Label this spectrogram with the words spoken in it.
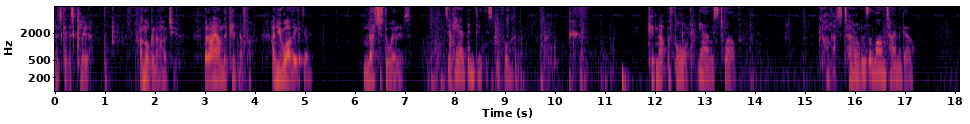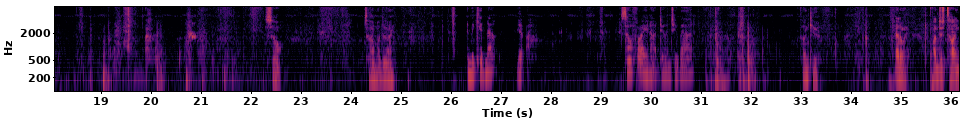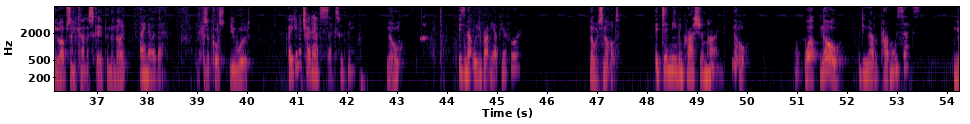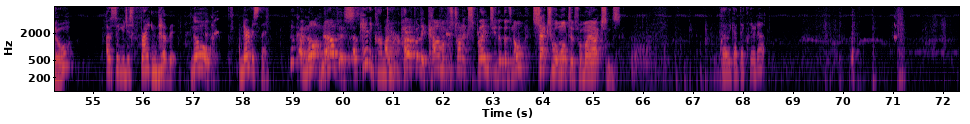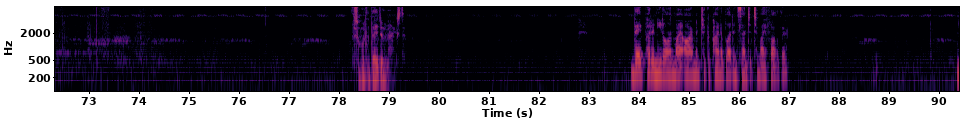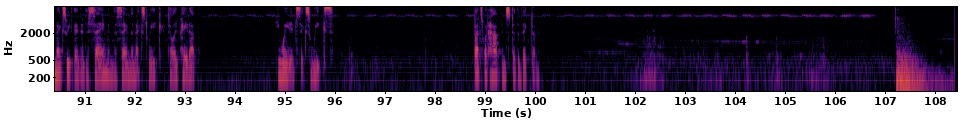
let's get this clear. I'm not going to hurt you, but I am the kidnapper, and you are The the, victim. and mm, that's just the way it is. It's okay, I've been through this before. Kidnapped before. Yeah, I was 12. God, that's terrible. It was a long time ago. So, so how am I doing? In the kidnap? Yeah. So far, you're not doing too bad. Thank you. Anyway, I'm just tying you up so you can't escape in the night. I know that. Because, of course, you would. Are you gonna try to have sex with me? No. Isn't that what you brought me up here for? No, it's not. It didn't even cross your mind. No. Well, no. Do you have a problem with sex? No. Oh, so you're just frightened of it. No. Nervous then? I'm not nervous. Okay, then calm down. I'm perfectly calm. I'm just trying to explain to you that there's no sexual motives for my actions. Glad we got that cleared up. So what did they do next? They put a needle in my arm and took a pint of blood and sent it to my father. Next week, they did the same, and the same the next week, till he paid up. He waited six weeks. That's what happens to the victim.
